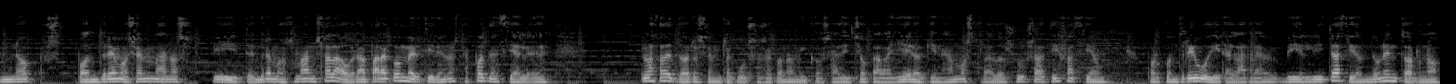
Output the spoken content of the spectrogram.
nos pondremos en manos y tendremos manos a la obra para convertir en nuestras potenciales Plaza de Toros en recursos económicos, ha dicho Caballero, quien ha mostrado su satisfacción por contribuir a la rehabilitación de un entorno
